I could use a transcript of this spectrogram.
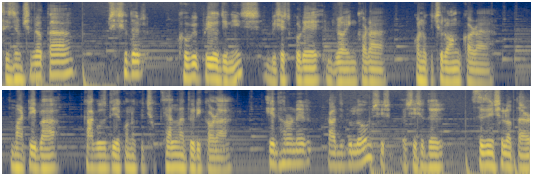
সৃজনশীলতা শিশুদের খুবই প্রিয় জিনিস, বিশেষ করে ড্রয়িং করা, কোনো কিছু রং করা, মাটি বা কাগজ দিয়ে কোনো কিছু খেলনা তৈরি করা, এ ধরনের কাজগুলো শিশুদের সৃজনশীলতার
